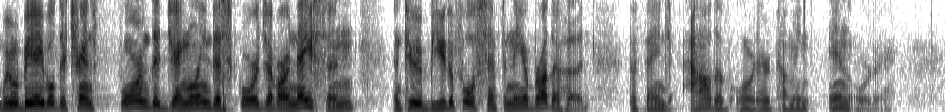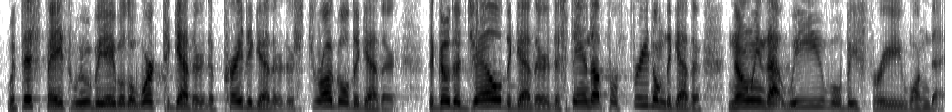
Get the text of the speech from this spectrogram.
we will be able to transform the jangling discords of our nation into a beautiful symphony of brotherhood, the things out of order coming in order. With this faith, we will be able to work together, to pray together, to struggle together, to go to jail together, to stand up for freedom together, knowing that we will be free one day.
